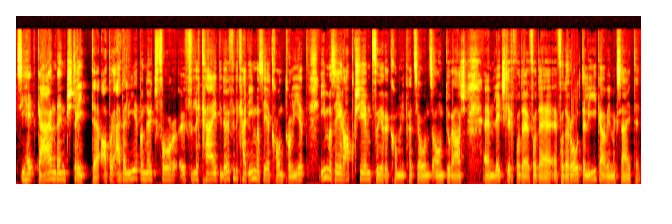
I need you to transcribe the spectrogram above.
sie hat gern dann gestritten, aber eben lieber nicht vor Öffentlichkeit, in der Öffentlichkeit immer sehr kontrolliert, immer sehr abgeschirmt von ihrer Kommunikationsentourage, ähm, letztlich von der, von der, von der roten Liga, wie man gesagt hat.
